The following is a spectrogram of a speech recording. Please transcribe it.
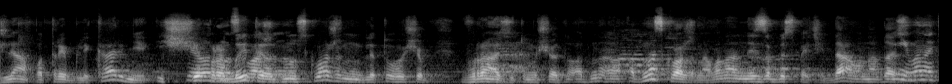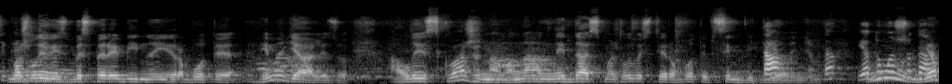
для потреб лікарні і ще одну пробити скважину. одну скважину для того, щоб в разі, тому що одна, одна скважина вона не забезпечить. Да, вона дасть Ні, вона можливість відділення. безперебійної роботи гемодіалізу, але скважина вона не дасть можливості роботи всім відділенням. так. Я думаю, що да. я,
